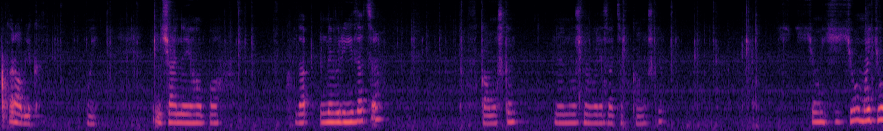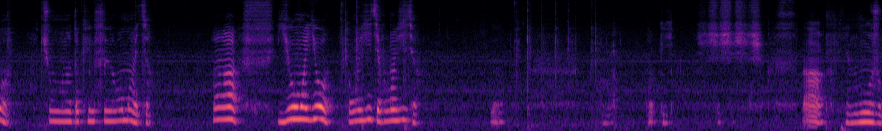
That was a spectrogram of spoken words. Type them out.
кораблик. Ой. Нечайно його по... Да, не врізаться в камушки. Не нужно врізатися в камушки. Йо, ё-моё! Чому вона так сильно ламається? А, ё-моё! Помогите, помогите! Да. Так, і- щ- щ- щ- щ. А, я не можу.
